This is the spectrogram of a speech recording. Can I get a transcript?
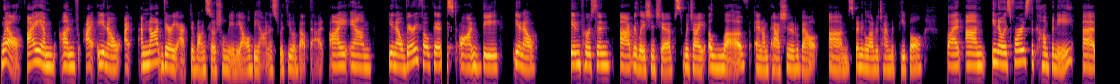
well, I am on. I you know I I'm not very active on social media. I'll be honest with you about that. I am you know very focused on the you know in person uh, relationships, which I love and I'm passionate about um, spending a lot of time with people. But, um, you know, as far as the company, uh,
